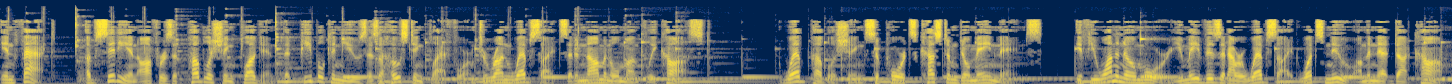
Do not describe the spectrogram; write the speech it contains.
In fact, Obsidian offers a publishing plugin that people can use as a hosting platform to run websites at a nominal monthly cost. Web publishing supports custom domain names. If you want to know more, you may visit our website what's new on the net.com.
